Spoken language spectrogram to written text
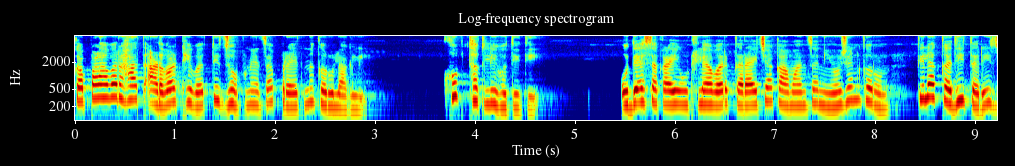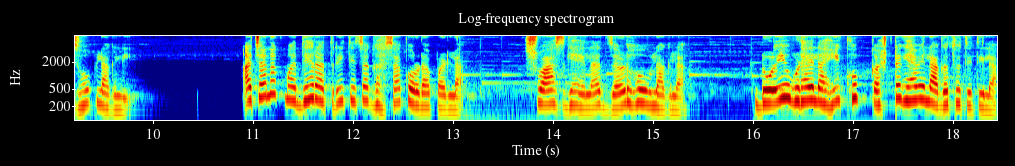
कपाळावर हात आडवा ठेवत ती झोपण्याचा प्रयत्न करू लागली. खूप थकली होती ती. उद्या सकाळी उठल्यावर करायच्या कामांचं नियोजन करून तिला कधीतरी झोप लागली. अचानक मध्यरात्री तिचा घसा कोरडा पडला. श्वास घ्यायला जड होऊ लागला. डोळे उघडायलाही खूप कष्ट घ्यावे लागत होते तिला.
